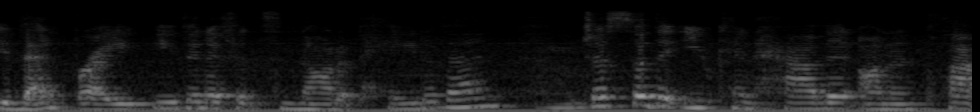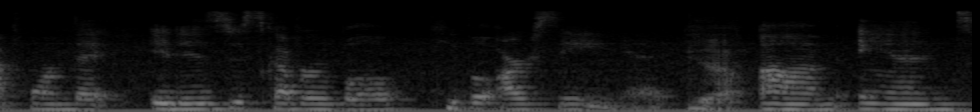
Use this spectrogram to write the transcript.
Eventbrite, even if it's not a paid event, Mhm. just so that you can have it on a platform that it is discoverable, people are seeing it, Yeah. um, and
